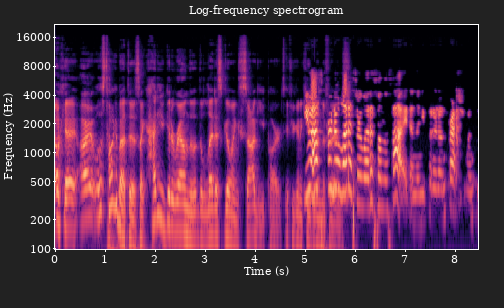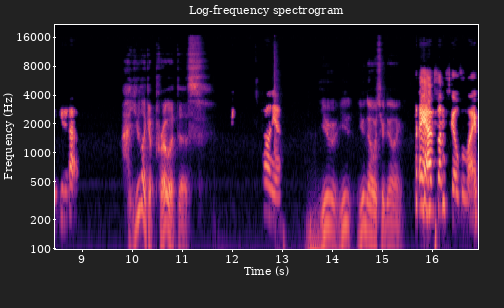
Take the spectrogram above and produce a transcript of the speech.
Okay, all right. Well, let's talk about this. Like, how do you get around the, the lettuce going soggy part if you're going to keep You it in ask for fridge? no lettuce or lettuce on the side, and then you put it on fresh once you heat it up. Ah, You're like a pro at this. Telling you. You you you know what you're doing. I have some skills in life.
